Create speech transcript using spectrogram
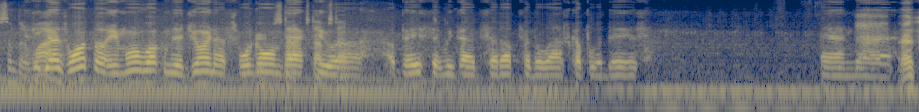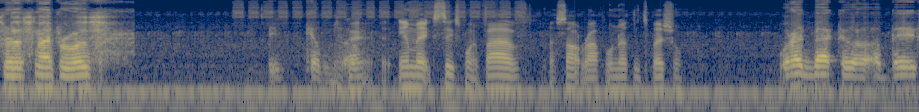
There's something If you guys want though, you're more than welcome to join us. We're going Stop, back stop, to stop. Uh, a base that we've had set up for the last couple of days. And uh, That's where the sniper was. he killed himself. Okay, MX 6.5 assault rifle, nothing special. We're heading back to a, a base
